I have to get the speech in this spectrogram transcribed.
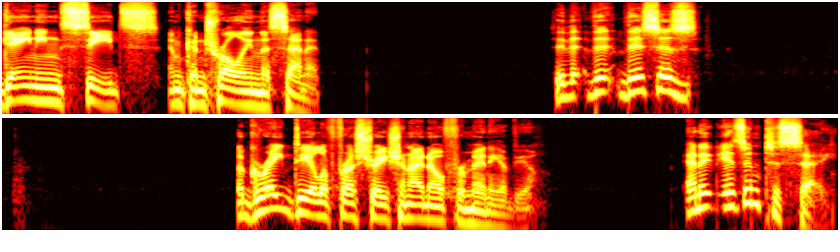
gaining seats and controlling the Senate. See, th- th- this is a great deal of frustration, I know, for many of you. And it isn't to say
